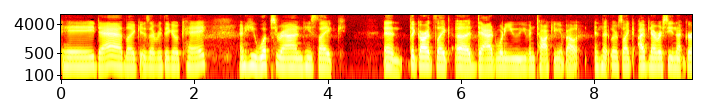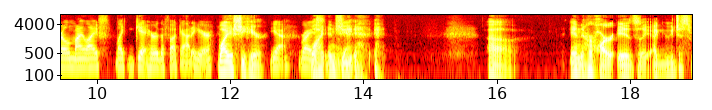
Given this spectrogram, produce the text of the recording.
"Hey dad, like is everything okay?" And he whips around and he's like and the guard's like, "Uh dad, what are you even talking about?" And Hitler's like, "I've never seen that girl in my life. Like get her the fuck out of here." Why is she here? Yeah, right. Why? And she, yeah. uh, and her heart is like, I just,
